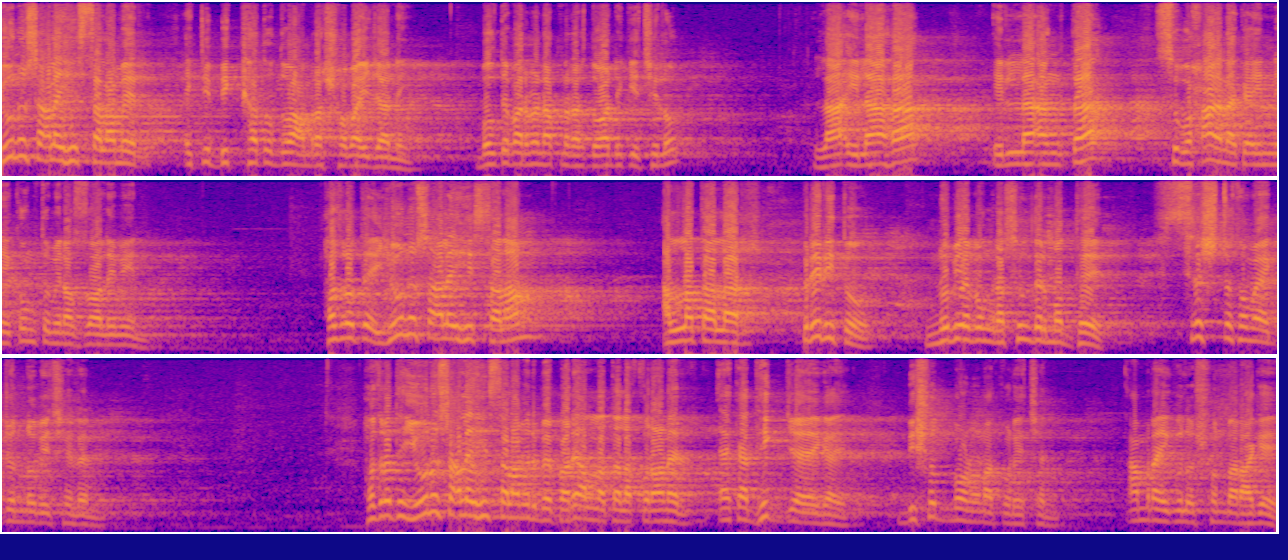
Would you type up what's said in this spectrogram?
ইউনুস আলহিসালামের একটি বিখ্যাত দোয়া আমরা সবাই জানি। বলতে পারবেন আপনারা দোয়াটি কি ছিল? লা ইলাহা ইল্লা আংতা সুবহানাকা ইন্নী কুনতু মিনাজ জালিমিন। হযরতে ইউনুস আলাইহিস সালাম আল্লাহ তাআলার প্রেরিত নবী এবং রাসূলদের মধ্যে শ্রেষ্ঠতম একজন নবী ছিলেন। হযরতে ইউনুস আলাইহিস সালামের ব্যাপারে আল্লাহ তাআলা কোরআনের একাধিক জায়গায় বিশদ বর্ণনা করেছেন। আমরা এগুলো শুনবার আগে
